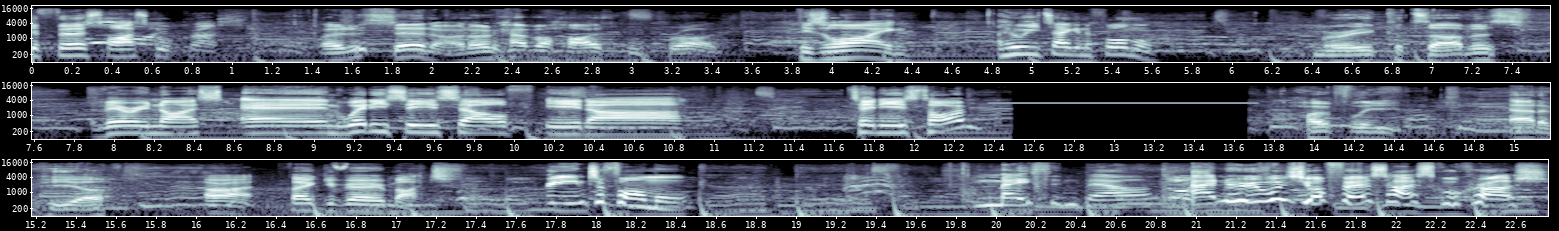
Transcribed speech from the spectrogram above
your first high school crush? I just said I don't have a high school crush. He's lying. Who are you taking to formal? Marie Katsabas. Very nice. And where do you see yourself in uh, 10 years' time? Hopefully out of here. All right, thank you very much. Bringing to formal. Mason Bauer. And who was your first high school crush?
